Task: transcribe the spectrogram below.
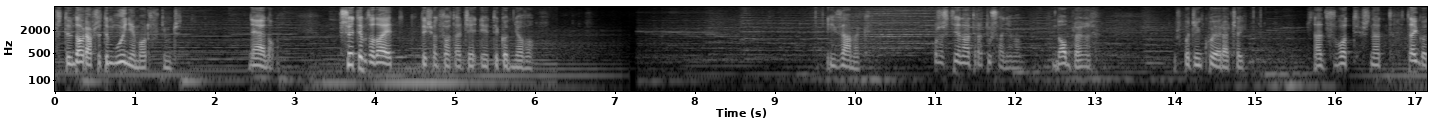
Przy tym, dobra, przy tym młynie morskim, czy... Nie no. Przy tym, co daje 1000 złota dzie- tygodniowo. I zamek. Możesz tyle nawet ratusza nie mam. Dobra, że... Już podziękuję raczej. Już nawet złoty, już nawet tego...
